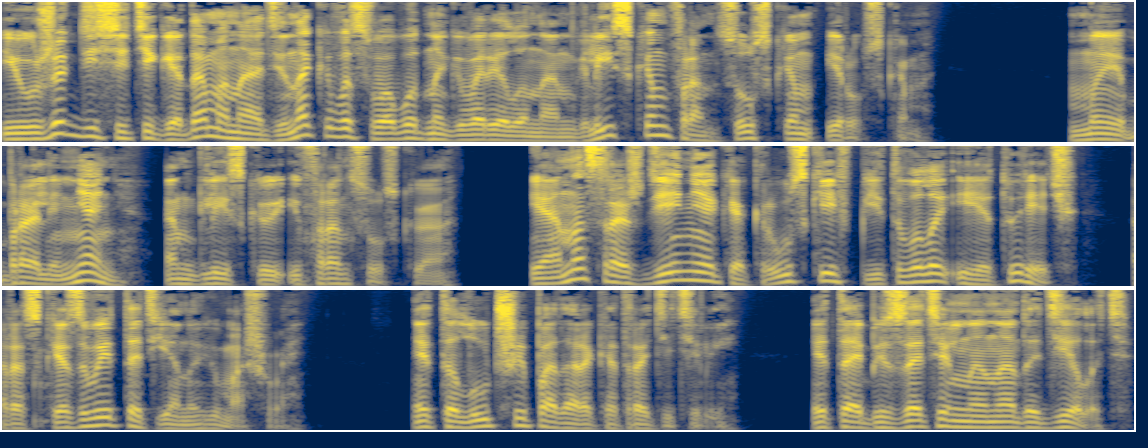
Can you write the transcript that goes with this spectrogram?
и уже к десяти годам она одинаково свободно говорила на английском, французском и русском. Мы брали нянь, английскую и французскую, и она с рождения, как русский, впитывала и эту речь, рассказывает Татьяна Юмашева. Это лучший подарок от родителей. Это обязательно надо делать,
